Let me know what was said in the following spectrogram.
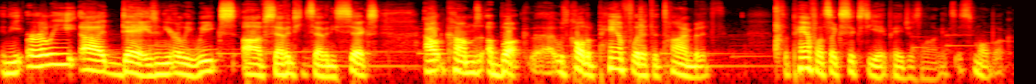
In the early uh, days, in the early weeks of 1776, out comes a book. Uh, it was called a pamphlet at the time, but it's, it's a pamphlet. It's like 68 pages long. It's a small book.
